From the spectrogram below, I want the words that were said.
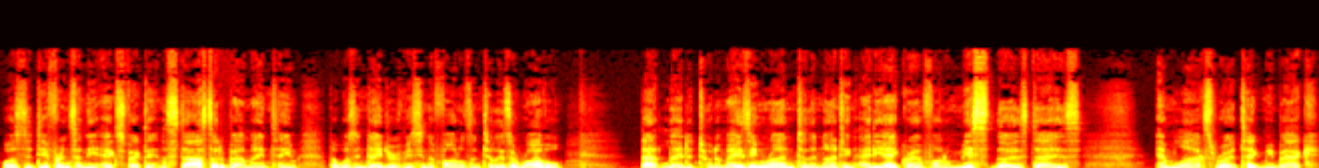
Was the difference and the X factor in a star-studded Balmain team that was in danger of missing the finals until his arrival. That led to an amazing run to the 1988 grand final. Miss those days. M. Larks wrote, Take me back.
